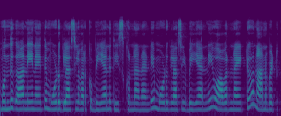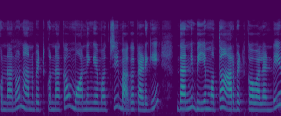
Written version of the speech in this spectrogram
ముందుగా నేనైతే మూడు గ్లాసుల వరకు బియ్యాన్ని తీసుకున్నానండి. మూడు గ్లాసుల బియ్యాన్ని ఓవర్ నైట్ నానబెట్టుకున్నాను. నానబెట్టుకున్నాక మార్నింగ్ ఏమొచ్చి బాగా కడిగి దాన్ని బియ్యం మొత్తం ఆరబెట్టుకోవాలండి.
